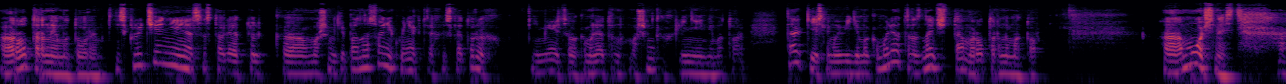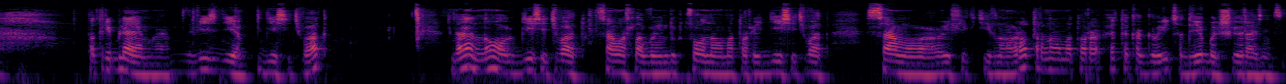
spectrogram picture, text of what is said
роторные моторы. Исключение составляют только машинки Panasonic, у некоторых из которых имеются в аккумуляторных машинках линейные моторы. Так, если мы видим аккумулятор, значит там роторный мотор. А мощность потребляемая везде 10 Вт, да, но 10 Вт самого слабого индукционного мотора и 10 Вт самого эффективного роторного мотора, это, как говорится, две большие разницы.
